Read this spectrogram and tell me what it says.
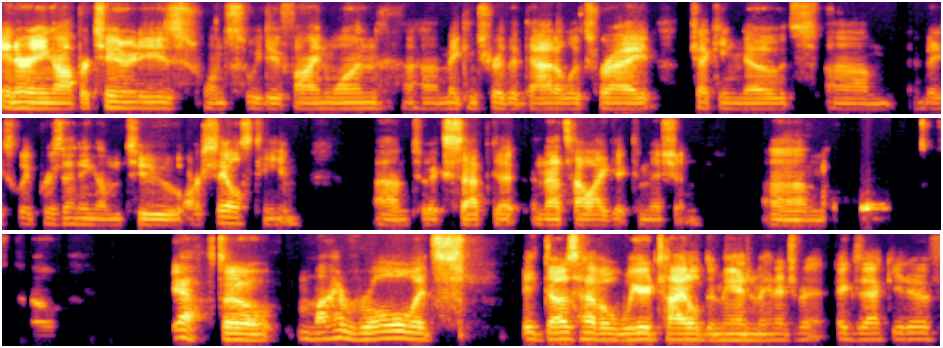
entering opportunities once we do find one, uh, making sure the data looks right, checking notes, um, and basically presenting them to our sales team um, to accept it, and that's how I get commission. Um, so, yeah, so my role it's it does have a weird title, demand management executive,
